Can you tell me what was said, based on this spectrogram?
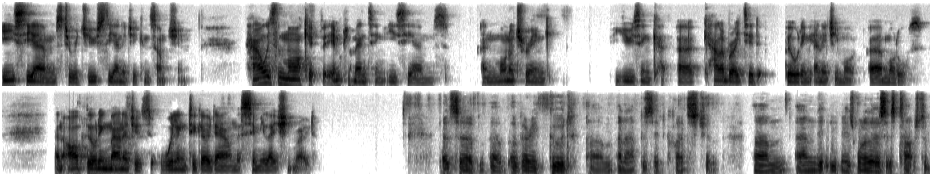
ECMs to reduce the energy consumption. How is the market for implementing ECMs and monitoring using uh, calibrated building energy uh, models? And are building managers willing to go down the simulation road? That's a, a, a very good um, and apposite question. Um, and it, it's one of those that's touched a,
